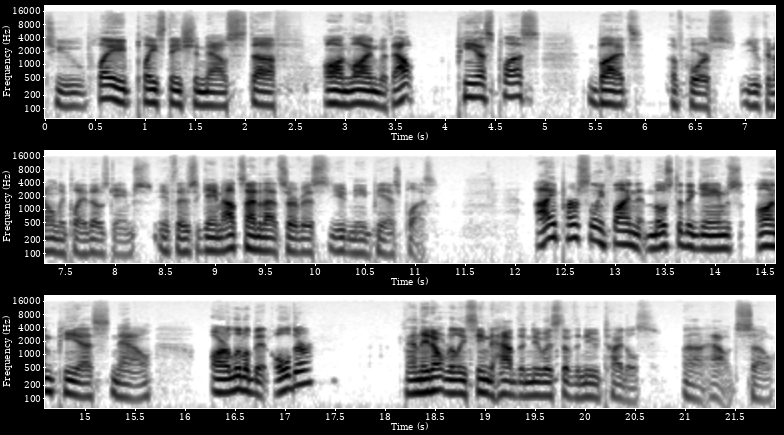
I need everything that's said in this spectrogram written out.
to play PlayStation Now stuff online without PS Plus, but of course, you can only play those games. If there's a game outside of that service, you'd need PS Plus. I personally find that most of the games on PS now are a little bit older, and they don't really seem to have the newest of the new titles uh, out. So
